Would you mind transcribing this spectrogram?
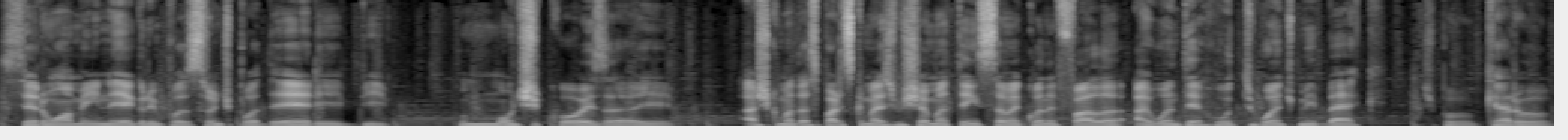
ser um homem negro em posição de poder e, e um monte de coisa. E acho que uma das partes que mais me chama a atenção é quando ele fala I want the hood to want me back. Tipo, quero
